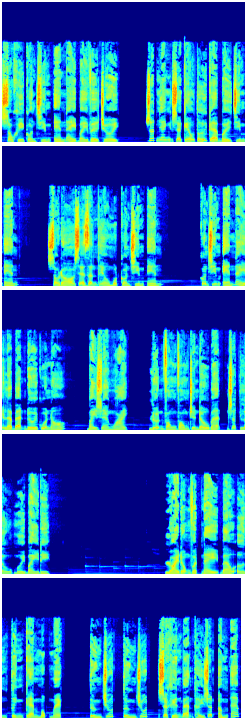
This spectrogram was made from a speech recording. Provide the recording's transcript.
sau khi con chim én này bay về trời, rất nhanh sẽ kéo tới cả bầy chim én, sau đó sẽ dẫn theo một con chim én. Con chim én này là bạn đời của nó, bay ra ngoài, lượn vòng vòng trên đầu bạn rất lâu mới bay đi. Loài động vật này báo ơn tình cảm mộc mạc, từng chút từng chút sẽ khiến bạn thấy rất ấm áp.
